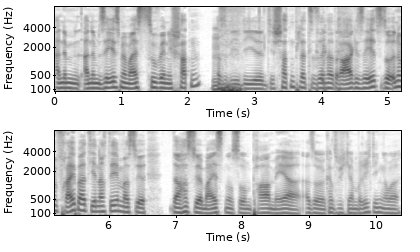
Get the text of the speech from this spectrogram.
an dem, an dem See ist mir meist zu wenig Schatten. Hm. Also die, die, die Schattenplätze sind halt rar gesät. So in einem Freibad, je nachdem, hast du da hast du ja meist noch so ein paar mehr. Also kannst du mich gerne berichtigen, aber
